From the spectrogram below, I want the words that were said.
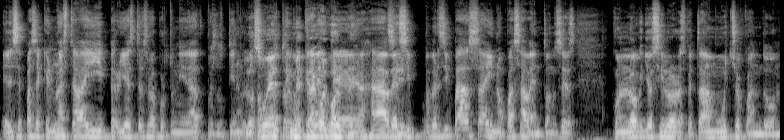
Él ese pase que no estaba ahí, pero ya es tercera oportunidad, pues lo tiene Lo tengo- suelto y me trago el golpe. Ajá, a ver, Sí. si, a ver si pasa y no pasaba. Entonces, con Locke yo sí lo respetaba mucho cuando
